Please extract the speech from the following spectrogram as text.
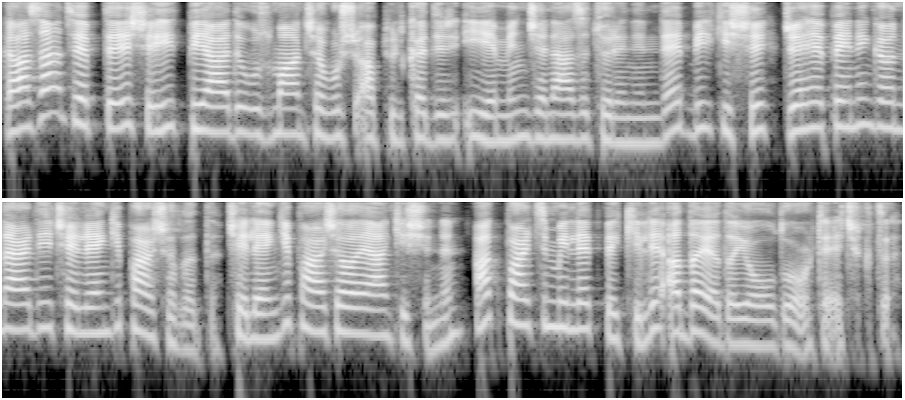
Gaziantep'te şehit piyade uzman çavuş Abdülkadir İyem'in cenaze töreninde bir kişi CHP'nin gönderdiği çelengi parçaladı. Çelengi parçalayan kişinin AK Parti milletvekili aday adayı olduğu ortaya çıktı.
